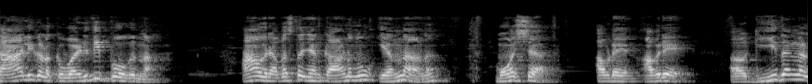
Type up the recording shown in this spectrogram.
കാലുകളൊക്കെ വഴുതിപ്പോകുന്ന ആ ഒരു അവസ്ഥ ഞാൻ കാണുന്നു എന്നാണ് മോശ അവിടെ അവരെ ഗീതങ്ങൾ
